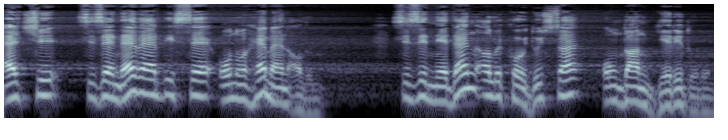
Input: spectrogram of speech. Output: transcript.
Elçi size ne verdiyse onu hemen alın. Sizi neden alıkoyduysa ondan geri durun.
